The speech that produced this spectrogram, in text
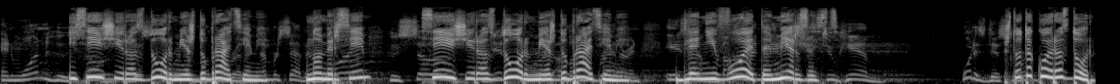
и сеющий раздор между братьями. Номер семь — сеющий раздор между братьями. Для него это мерзость. Что такое раздор?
